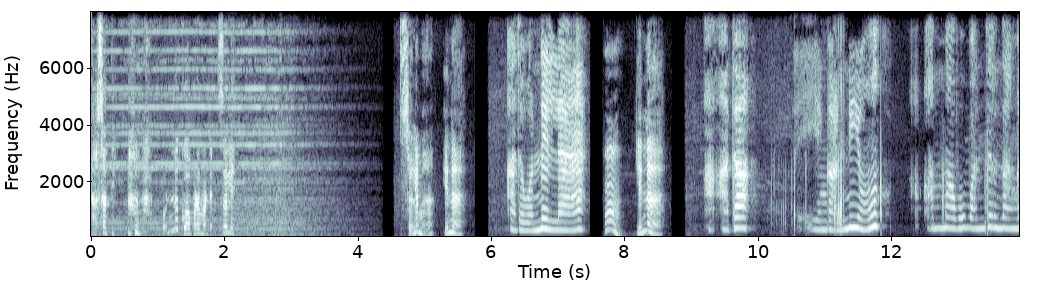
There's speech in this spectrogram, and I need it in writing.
ராசாத்தி ஒன்னும் கோவப்பட மாட்டேன். சொல்லு. சொல்லுமா என்ன? அது ஒன்றும் இல்லை. என்ன? அதான் எங்க அண்ணியும் அம்மாவும் வந்திருந்தாங்க.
